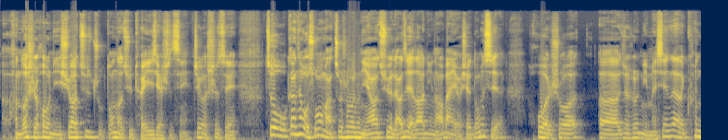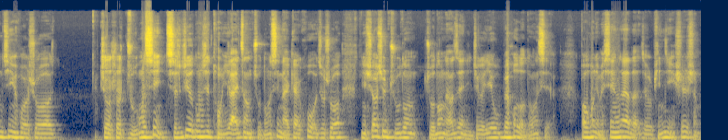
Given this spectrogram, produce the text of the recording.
很多时候你需要去主动的去推一些事情。这个事情，就刚才我说了嘛，就说你要去了解到你老板有些东西，或者说呃，就是说你们现在的困境，或者说就是说主动性。其实这个东西统一来讲，主动性来概括，就是说你需要去主动主动了解你这个业务背后的东西，包括你们现在的就是瓶颈是什么。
